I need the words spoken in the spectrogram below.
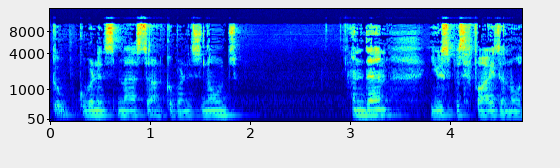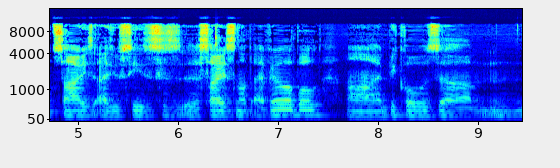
Kubernetes master and Kubernetes nodes. And then you specify the node size. As you see, this is the size not available uh, because um,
